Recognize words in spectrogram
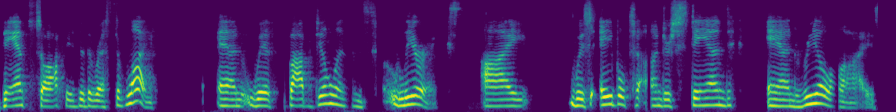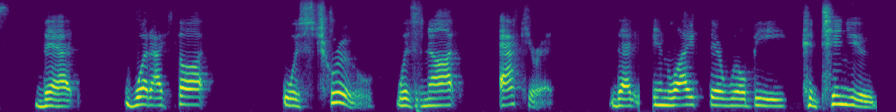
dance off into the rest of life. And with Bob Dylan's lyrics, I was able to understand and realize that what I thought was true was not accurate. That in life there will be continued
